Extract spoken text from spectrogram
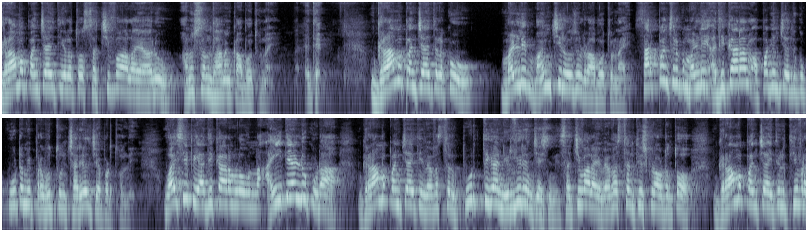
గ్రామ పంచాయతీలతో సచివాలయాలు అనుసంధానం కాబోతున్నాయి. అయితే గ్రామ పంచాయతీలకు మళ్ళీ మంచి రోజులు రాబోతున్నాయి. సర్పంచ్లకు మళ్ళీ అధికారాలు అప్పగించేందుకు కూటమి ప్రభుత్వం చర్యలు చేపడుతోంది. వైసీపీ అధికారంలో ఉన్న ఐదేళ్ళు కూడా గ్రామ పంచాయతీ వ్యవస్థను పూర్తిగా నిర్వీర్యం చేసింది. సచివాలయ వ్యవస్థను తీసుకురావడంతో గ్రామ పంచాయతీలు తీవ్ర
